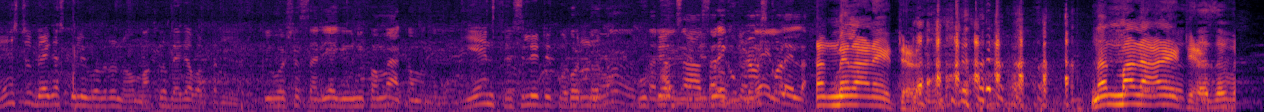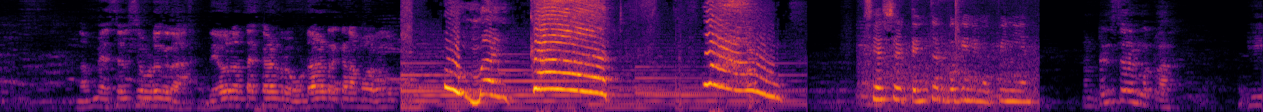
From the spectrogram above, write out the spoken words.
ಮೇಷ್ಟು ಬೇಗ ಸ್ಕೂಲಿಗೆ ಬಂದ್ರು ಮಕ್ಕಳು ಬೇಗ ಬರ್ತಿರ್ಲಿಲ್ಲ. ಈ ವರ್ಷ ಸರಿಯಾಗಿ ಯೂನಿಫಾರ್ಮ್ ಹಾಕೊಂಡ್ಬಂದಿಲ್ಲ ಏನು ಫೆಸಿಲಿಟಿ ಕೊಟ್ಟರು ಸರಿ ಸರಿಯಾಗಿ ಉಪಯೋಗಿಸ್ಕೊಳ್ಳಿಲ್ಲ ನನ್ನ ಮೇಲೆ ಇಟ್ಟು ನನ್ನ ಮೇಲೆ ಆಣೆ ಇಟ್ಟು ನಮ್ಮ ಎಸ್ ಎಲ್ ಸಿ ಹುಡುಗರ ದೇವ್ರಂತ ಕಳ್ರು ಉಡಾಳ್ರ ಕಣಮ್ಮ ಅವರು ಸರ್ ಸರ್ ಟೆಂತರ್ ಬಗ್ಗೆ ನಿಮ್ಮ ಒಪಿನಿಯನ್ ನಮ್ಮ ಟೆಂತ್ ಸ್ಟ್ಯಾಂಡರ್ಡ್ ಮಕ್ಕಳ ಈ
